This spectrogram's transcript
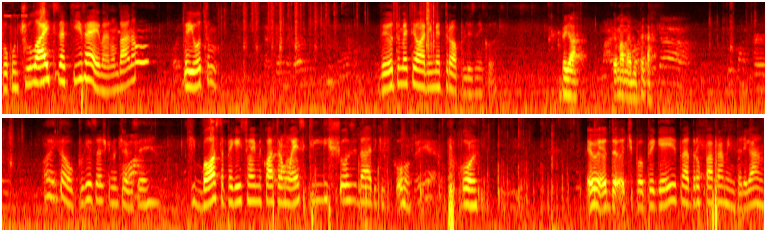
Tô com two lights aqui, velho, mas não dá não. Veio outro. Veio outro meteoro em Metrópolis, Nicolas. Vou pegar. Foi mamãe, vou pegar. Ah, então, por que você acha que não tinha você? Que bosta, peguei só M41S, que lixosidade que ficou. Ficou. Eu, eu, eu, tipo, eu peguei pra dropar pra mim, tá ligado?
